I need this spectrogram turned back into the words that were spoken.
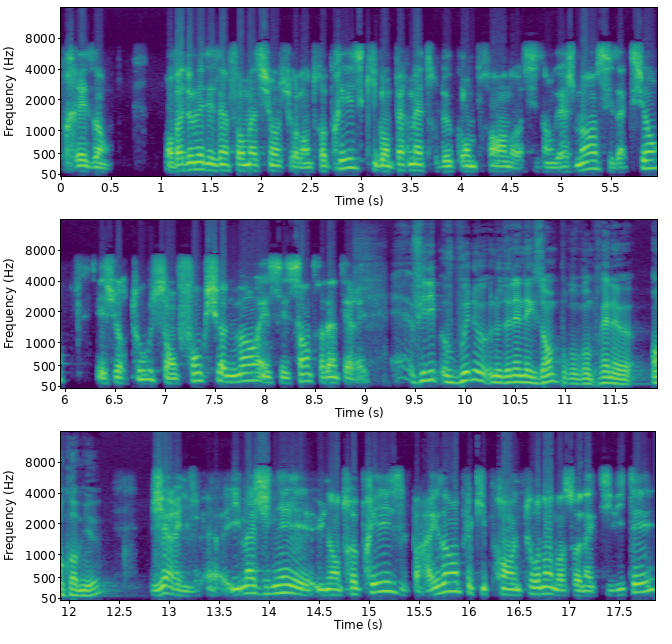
présent. On va donner des informations sur l'entreprise qui vont permettre de comprendre ses engagements, ses actions et surtout son fonctionnement et ses centres d'intérêt. Euh, Philippe, vous pouvez nous donner un exemple pour qu'on comprenne euh, encore mieux? J'y arrive. Euh, imaginez une entreprise, par exemple, qui prend un tournant dans son activité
